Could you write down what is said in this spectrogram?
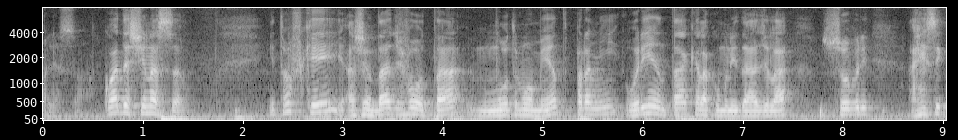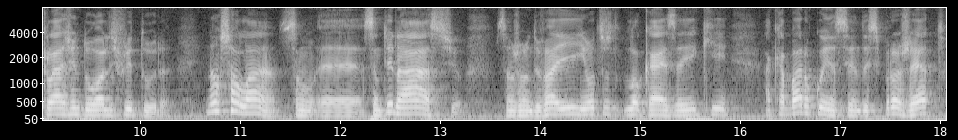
Olha só. Qual a destinação? Então eu fiquei agendado de voltar num outro momento para me orientar aquela comunidade lá sobre a reciclagem do óleo de fritura. Não só lá, São, é, Santo Inácio, São João do Ivaí, em outros locais aí que acabaram conhecendo esse projeto,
